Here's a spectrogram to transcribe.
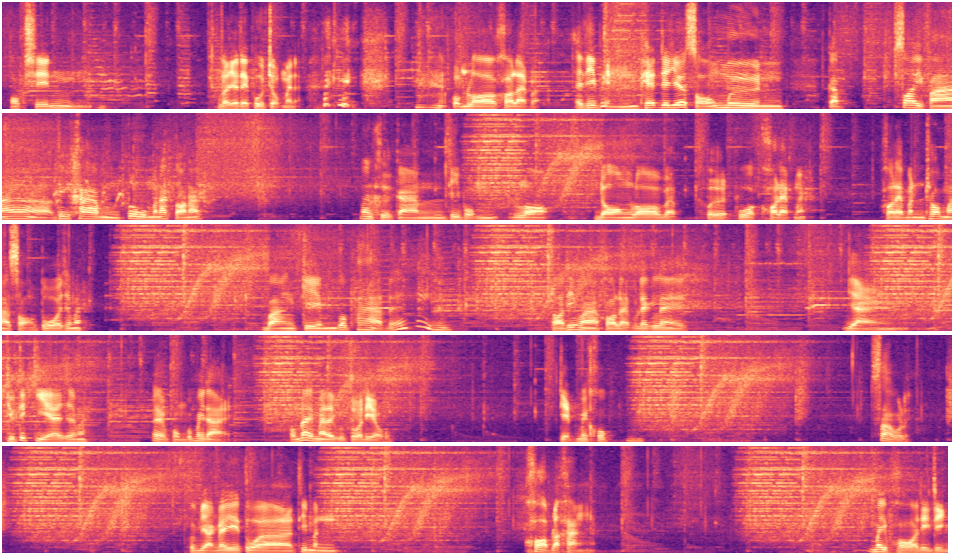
หกชิ้น เราจะได้พูดจบไหมเนะผมรอคอลแลบอะไอที่เห็นเพชรเยอะๆสองหมื่นกับสร้อยฟ้าที่ข้ามตู้มานักต่อนัก นั่นคือการที่ผมรอดองรอแบบ เปิดพวกคอลแลบไงคอลแลบมันชอบมาสองตัวใช่ไหมบางเกมก็พลาดเอ้ยตอนที่มาคอลแลบแรกๆ อย่างกิวติเกียใช่ไหมเออผมก็ไม่ได้ ผมได้มาแต่อยู่ตัวเดียว เก็บไม่ครบ เศร้าเลย ผมอยากได้ตัวที่มันครอบระฆัง ไม่พอจริง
